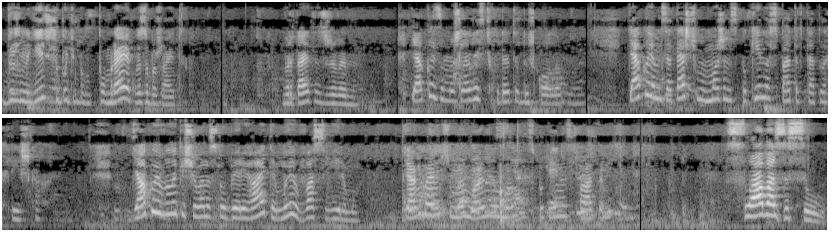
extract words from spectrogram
Дуже надіюсь, що Путін помре, як ви забажаєте. Вертайтесь живими. Дякую за можливість ходити до школи. Дякуємо за те, що ми можемо спокійно спати в теплих ліжках. Дякую велике, що ви нас оберігаєте. Ми в вас віримо. Дякуємо, що ми можемо спокійно спати. Слава ЗСУ!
